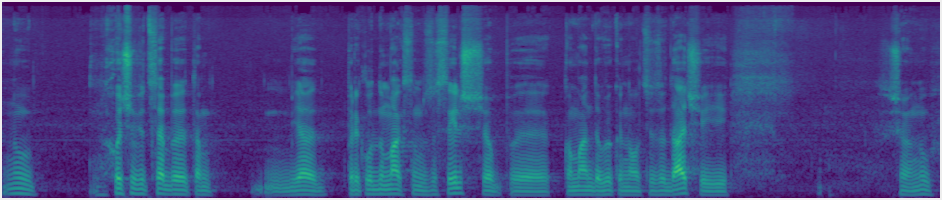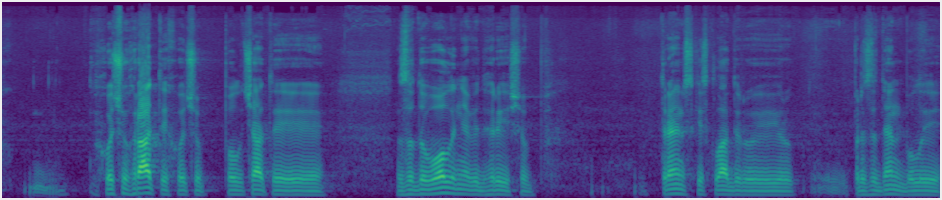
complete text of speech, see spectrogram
Ну, хочу від себе там, я прикладу максимум зусиль, щоб е, команда виконала цю задачу і що, ну, хочу грати, хочу отримати задоволення від гри, щоб тренерський склад і президент були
